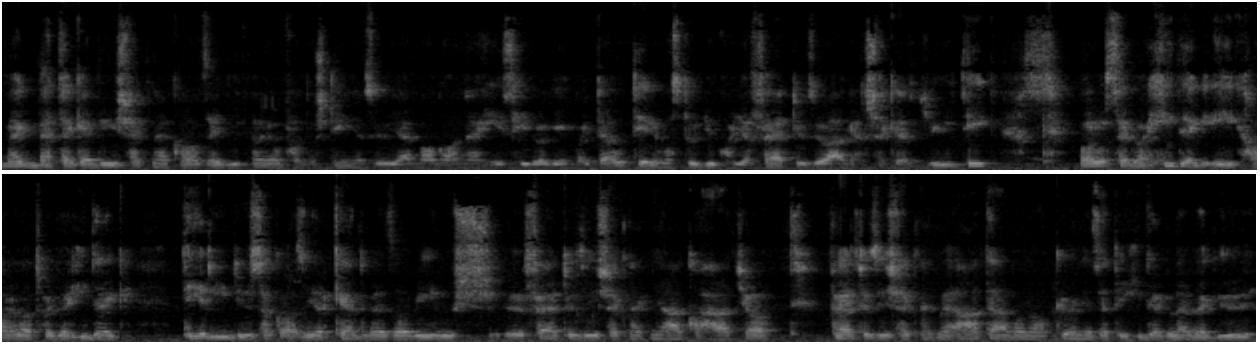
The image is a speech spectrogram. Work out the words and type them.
megbetegedéseknek az egyik nagyon fontos tényezője maga a nehéz hidrogén vagy deutérium. Azt tudjuk, hogy a fertőző ágenseket gyűjtik. Valószínűleg a hideg éghajlat vagy a hideg téli időszak azért kedvez a vírus fertőzéseknek, nyálkahátya fertőzéseknek, mert általában a környezeti hideg levegő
